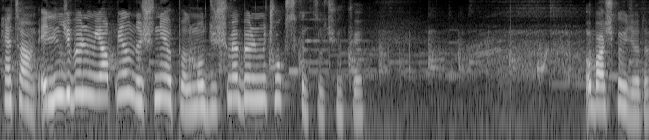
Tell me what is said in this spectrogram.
He tamam. 50. bölümü yapmayalım da şunu yapalım. O düşme bölümü çok sıkıntılı çünkü. O başka videoda.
